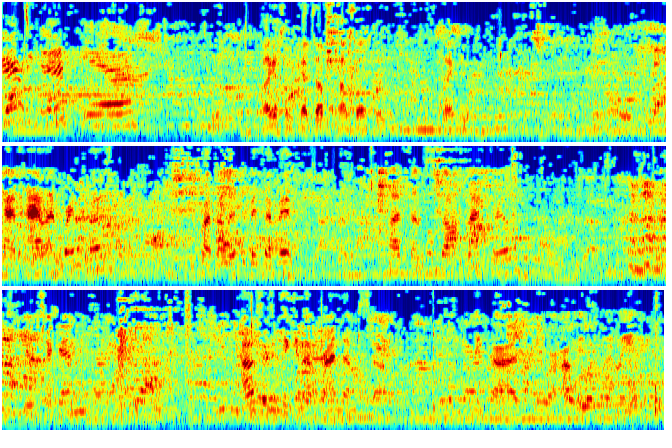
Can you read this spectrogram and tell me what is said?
Yeah, we good. Yeah. I got some ketchup and hot sauce, please. Thank you. They had island breakfast. Caught a little bit of it. Had some salt mackerel. Stewed chicken. I was just picking up random stuff because we were obviously late.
